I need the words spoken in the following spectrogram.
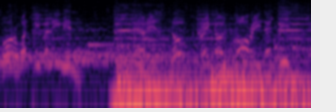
For what we believe in. There is no greater glory than this.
